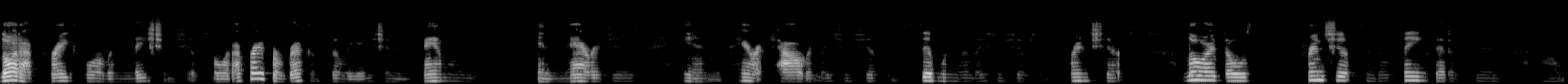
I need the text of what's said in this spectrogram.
Lord, I pray for relationships, Lord. I pray for reconciliation in families, in marriages, in parent child relationships, in sibling relationships, and friendships. Lord, those friendships and those things that have been um,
